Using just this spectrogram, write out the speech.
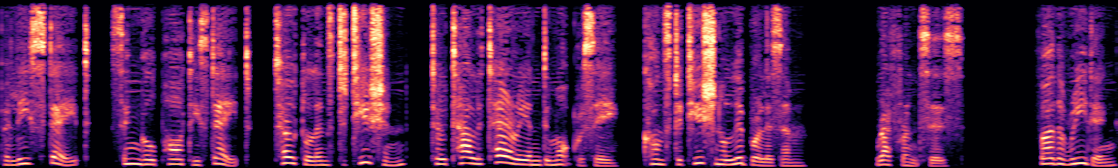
police state, single-party state, total institution, totalitarian democracy, constitutional liberalism. References. Further reading,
